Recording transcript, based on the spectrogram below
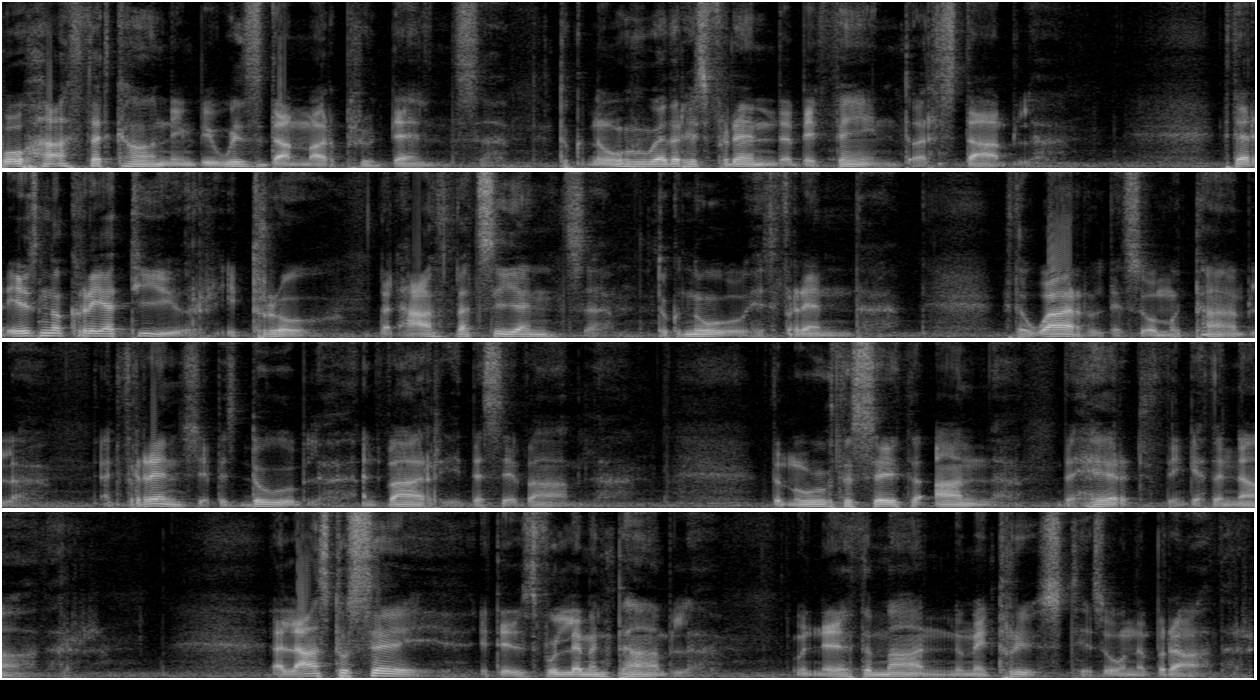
Who hath that cunning be wisdom or prudence, to know whether his friend be faint or stable? There is no creature, it tro, that hath that science, to know his friend. The world is so mutable, and friendship is double and very deceivable. The mouth saith one, the heart thinketh another. Alas to say, it is full lamentable, when a man who may trust his own brother.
